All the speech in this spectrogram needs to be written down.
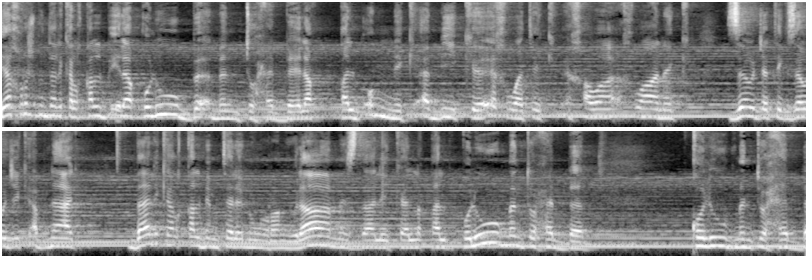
يخرج من ذلك القلب إلى قلوب من تحب إلى قلب أمك أبيك إخوتك إخوانك زوجتك زوجك أبنائك. ذلك القلب امتلئ نورا يلامس ذلك القلب. قلوب من تحب قلوب من تحب.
